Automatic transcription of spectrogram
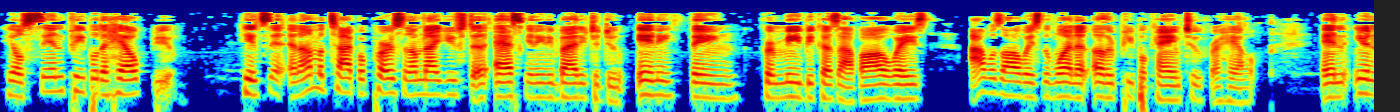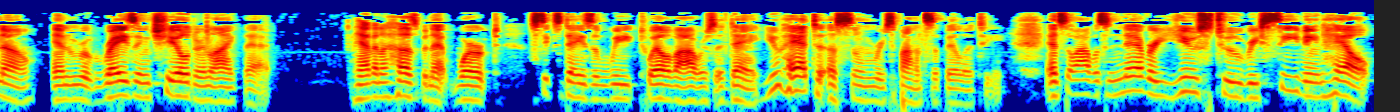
He'll send people to help you. He said, and I'm a type of person, I'm not used to asking anybody to do anything for me because I've always, I was always the one that other people came to for help. And, you know, and raising children like that, having a husband that worked six days a week, 12 hours a day, you had to assume responsibility. And so I was never used to receiving help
